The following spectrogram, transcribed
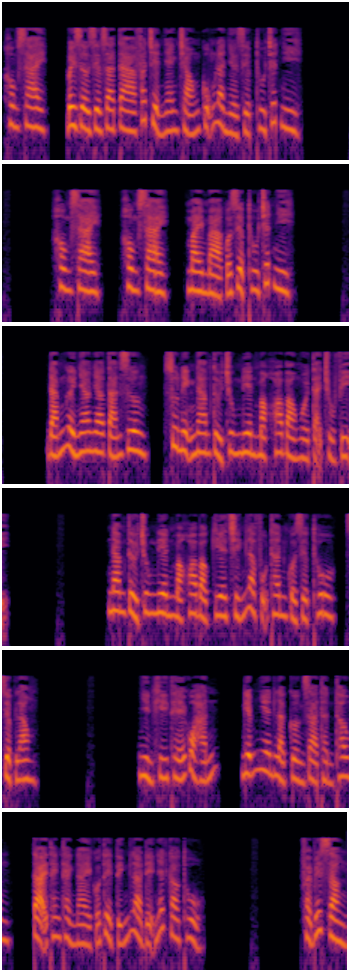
Không sai, bây giờ Diệp gia ta phát triển nhanh chóng cũng là nhờ Diệp Thu Chất Nhi. Không sai, không sai, may mà có Diệp Thu Chất Nhi. Đám người nhao nhao tán dương, su nịnh nam tử trung niên mặc hoa bào ngồi tại chủ vị. Nam tử trung niên mặc hoa bào kia chính là phụ thân của Diệp Thu, Diệp Long. Nhìn khí thế của hắn, nghiễm nhiên là cường giả thần thông, tại thanh thành này có thể tính là đệ nhất cao thủ. Phải biết rằng,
